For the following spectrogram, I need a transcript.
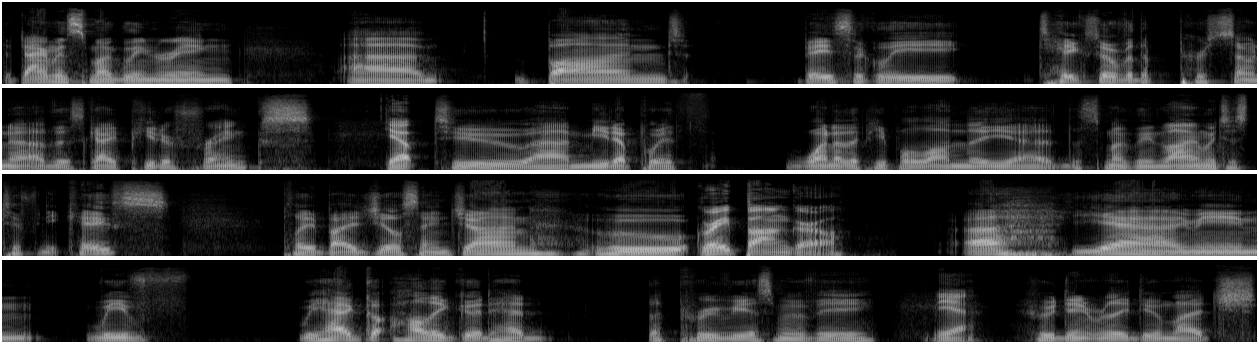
the diamond smuggling ring. Um, Bond basically takes over the persona of this guy Peter Franks. Yep. To uh, meet up with one of the people on the uh, the smuggling line, which is Tiffany Case, played by Jill St. John, who Great Bond girl. uh, yeah, I mean, we've we had Holly Goodhead, the previous movie, Yeah. who didn't really do much,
